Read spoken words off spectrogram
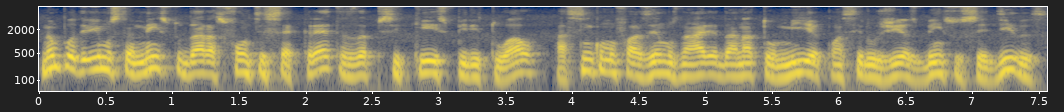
Não poderíamos também estudar as fontes secretas da psique espiritual, assim como fazemos na área da anatomia com as cirurgias bem-sucedidas?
